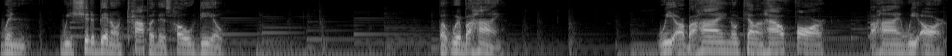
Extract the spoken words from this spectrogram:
when we should have been on top of this whole deal. But we're behind. We are behind, no telling how far behind we are.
